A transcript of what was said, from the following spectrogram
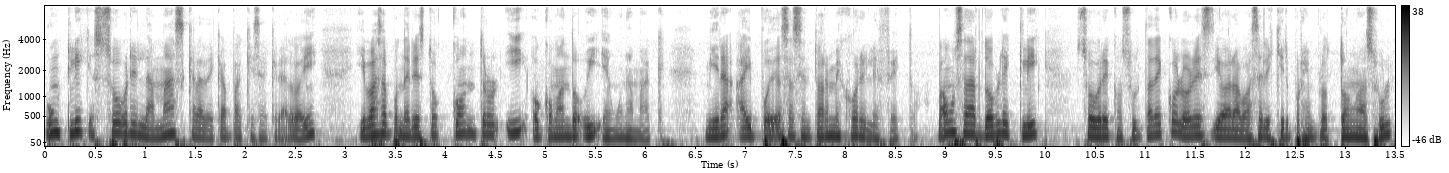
Un clic sobre la máscara de capa que se ha creado ahí y vas a poner esto control I o comando I en una Mac. Mira, ahí puedes acentuar mejor el efecto. Vamos a dar doble clic sobre consulta de colores y ahora vas a elegir por ejemplo tono azul.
